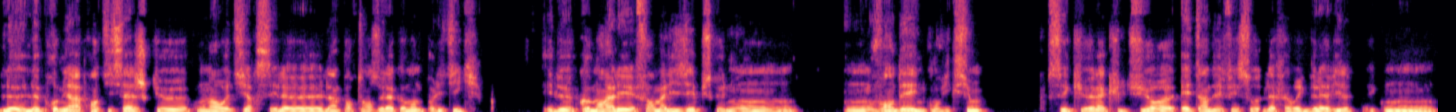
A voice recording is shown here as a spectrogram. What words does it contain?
Le, le premier apprentissage que qu'on en retire, c'est l'importance de la commande politique et de comment elle est formalisée, puisque nous on, on vendait une conviction c'est que la culture est un des faisceaux de la fabrique de la ville et qu'on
